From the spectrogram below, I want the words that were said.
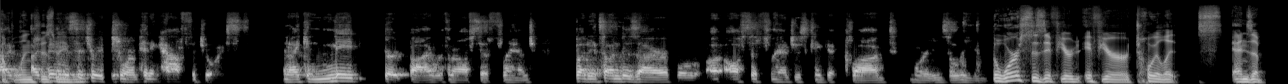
couple I've, inches. I've been maybe? in a situation where I'm hitting half the joist, and I can maybe skirt by with an offset flange. But it's undesirable. Uh, offset flanges can get clogged more easily. The worst is if your if your toilet ends up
